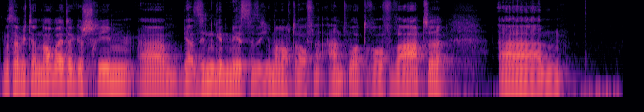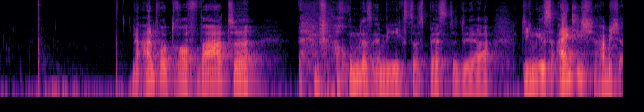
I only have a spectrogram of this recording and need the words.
was habe ich dann noch weiter geschrieben? Ähm, ja, sinngemäß, dass ich immer noch da auf eine Antwort drauf warte. Ähm, eine Antwort drauf warte, warum das MBX das Beste der Ding ist. Eigentlich habe ich,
